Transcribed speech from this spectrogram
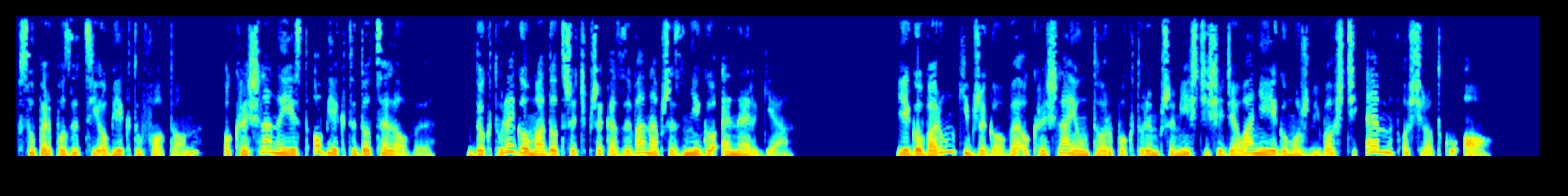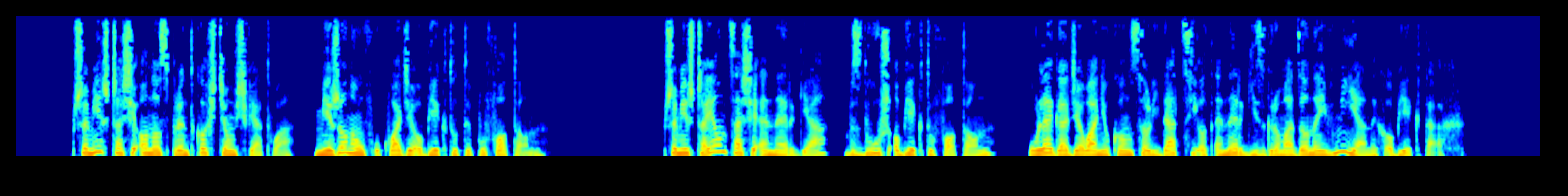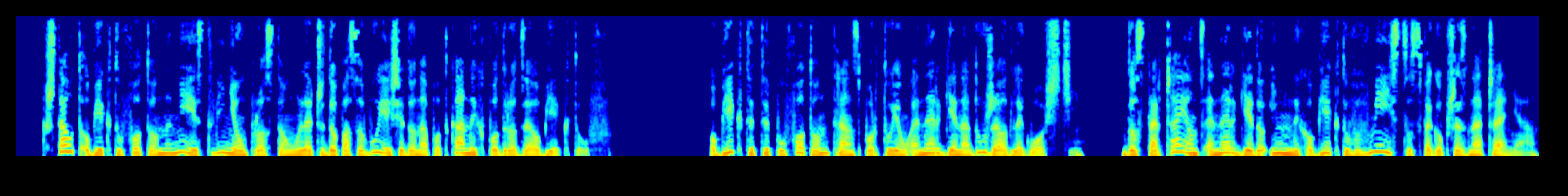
W superpozycji obiektu foton określany jest obiekt docelowy, do którego ma dotrzeć przekazywana przez niego energia. Jego warunki brzegowe określają tor, po którym przemieści się działanie jego możliwości M w ośrodku O. Przemieszcza się ono z prędkością światła, mierzoną w układzie obiektu typu foton. Przemieszczająca się energia wzdłuż obiektu foton ulega działaniu konsolidacji od energii zgromadzonej w mijanych obiektach. Kształt obiektu foton nie jest linią prostą, lecz dopasowuje się do napotkanych po drodze obiektów. Obiekty typu foton transportują energię na duże odległości, dostarczając energię do innych obiektów w miejscu swego przeznaczenia.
